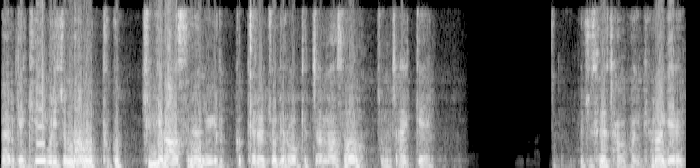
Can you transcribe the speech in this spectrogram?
자 이렇게 케이블이 좀 나오 두껍 길게 나왔으면 여기를 끝에를 좀 이렇게 잘라서 좀 짧게 해주세요. 작업하기 편하게.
